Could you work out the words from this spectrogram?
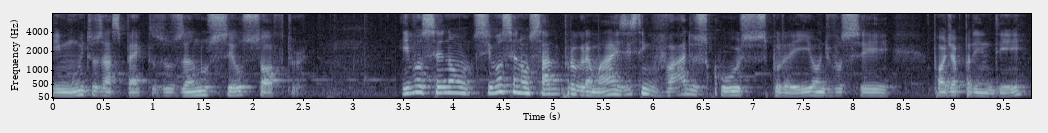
em muitos aspectos usando o seu software. E você não, se você não sabe programar, existem vários cursos por aí onde você pode aprender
